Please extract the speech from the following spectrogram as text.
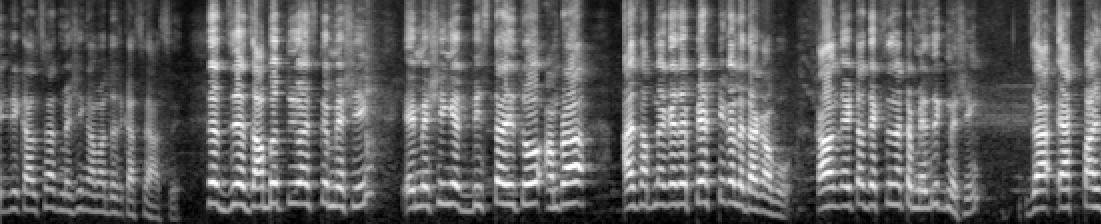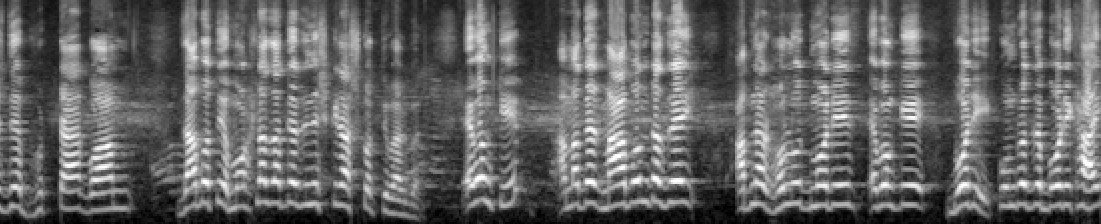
এগ্রিকালচার মেশিন আমাদের কাছে আছে। যে যাবতীয় আজকে মেশিন এই মেশিনের বিস্তারিত আমরা আজ আপনাকে প্র্যাকটিক্যালে দেখাবো। কারণ এটা দেখছেন একটা ম্যাজিক মেশিন যা এক পাশ দিয়ে ভুট্টা, গম যাবতীয় মশলা জাতীয় জিনিস ক্রাশ করতে পারবেন। এবং কি আমাদের মা বোনরা যেই আপনার হলুদ মরিচ এবং কি বড়ি, কুমড়োর যে বড়ি খায়,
